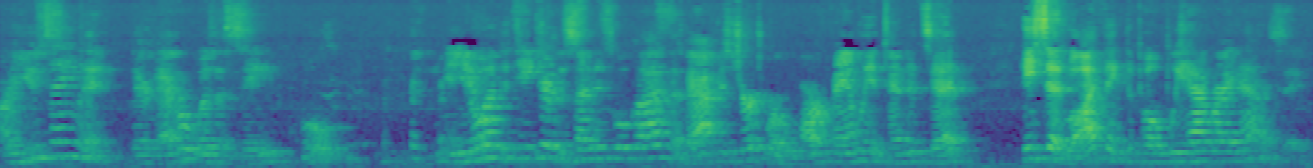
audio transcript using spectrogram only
"Are you saying that there ever was a saved pope?" And you know what the teacher of the Sunday school class in the Baptist church where our family attended said? He said, "Well, I think the pope we have right now is saved."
